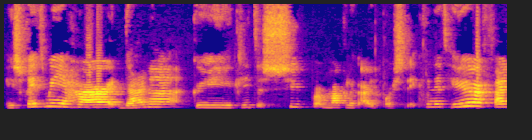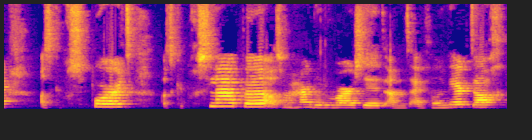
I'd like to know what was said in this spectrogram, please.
Je spreekt hem in je haar. Daarna kun je je klitten super makkelijk uitborstelen. Ik vind dit heel erg fijn als ik heb gesport, als ik heb geslapen, als mijn haar door de war zit aan het eind van een werkdag.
